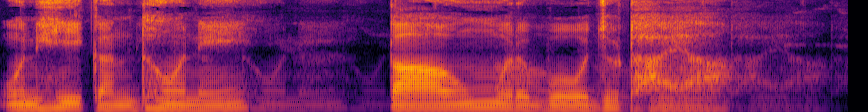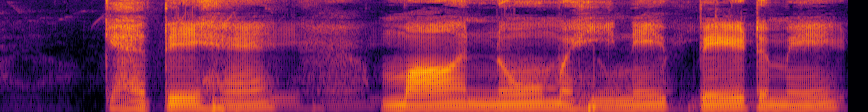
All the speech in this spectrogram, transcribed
उन्हीं कंधों ने ताउम्र बोझ उठाया। कहते हैं, माँ नौ महीने पेट में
